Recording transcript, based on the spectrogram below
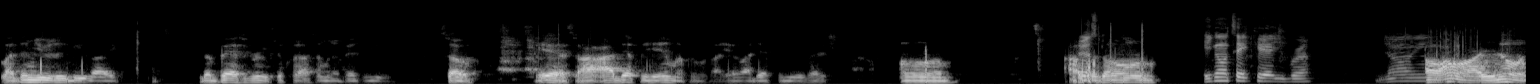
Like them usually be like the best groups to put out some of the best music. So yeah, so I, I definitely hit him up and was like, yo, I definitely need a verse. Um, I was on. He gonna take care of you, bro. Johnny. Oh, I'm already knowing.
